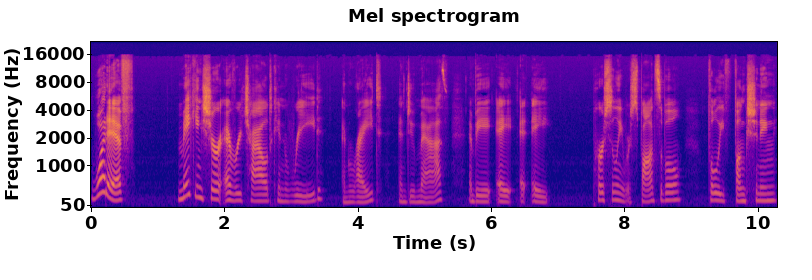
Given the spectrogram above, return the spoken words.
what if making sure every child can read and write and do math and be a, a, personally responsible, fully functioning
